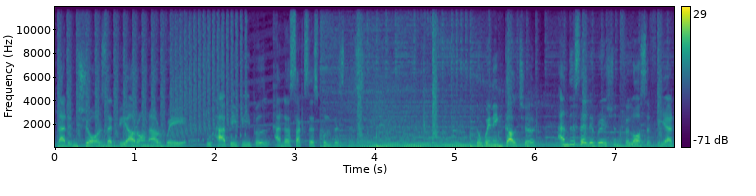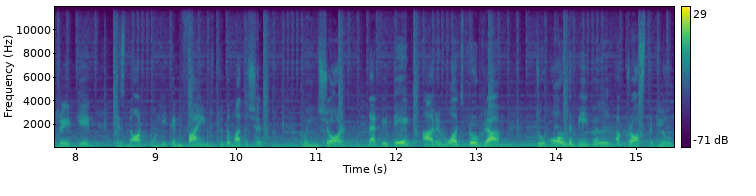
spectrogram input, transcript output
that ensures that we are on our way to happy people and a successful business. The winning culture and the celebration philosophy at RateGain is not only confined to the mothership. We ensure that we take our rewards program to all the people across the globe.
